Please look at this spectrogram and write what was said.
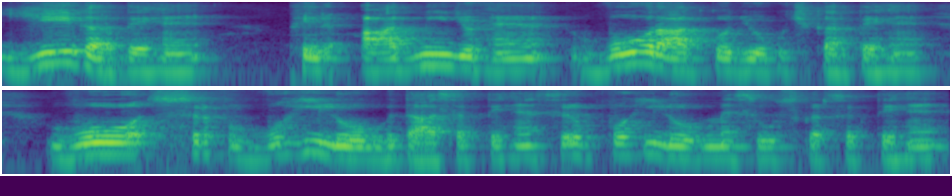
ये करते हैं, फिर आदमी जो हैं, वो रात को जो कुछ करते हैं, वो सिर्फ़ वही लोग बता सकते हैं, सिर्फ़ वही लोग महसूस कर सकते हैं,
